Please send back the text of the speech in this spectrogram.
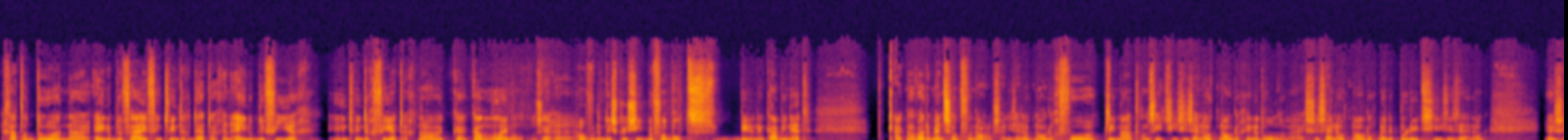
gaat dat door naar 1 op de 5 in 2030 en 1 op de 4 in 2040. Nou, ik uh, kan alleen al zeggen over de discussie, bijvoorbeeld binnen een kabinet. Kijk maar waar de mensen ook voor nodig zijn. Die zijn ook nodig voor klimaattransitie. Ze zijn ook nodig in het onderwijs. Ze zijn ook nodig bij de politie. Ze zijn ook. Dus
